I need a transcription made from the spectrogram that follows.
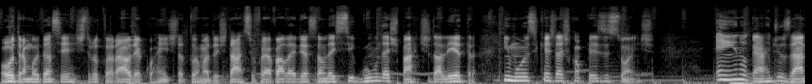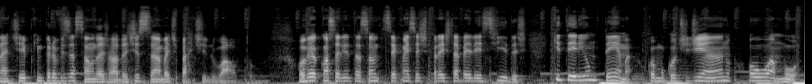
Outra mudança estrutural decorrente da turma do Estácio foi a valorização das segundas partes da letra e músicas das composições em lugar de usar a típica improvisação das rodas de samba de partido alto. Houve a consolidação de sequências pré-estabelecidas que teriam um tema, como o cotidiano ou o amor,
